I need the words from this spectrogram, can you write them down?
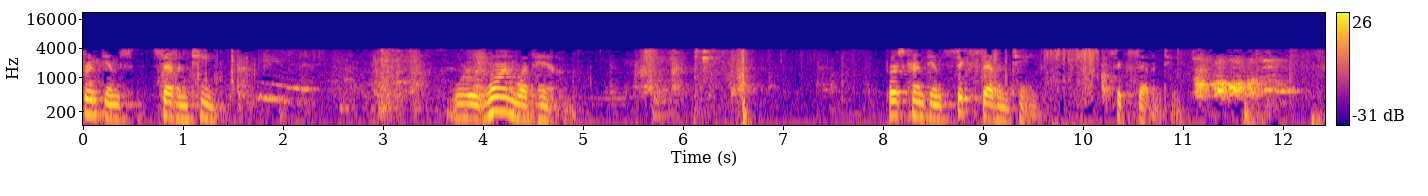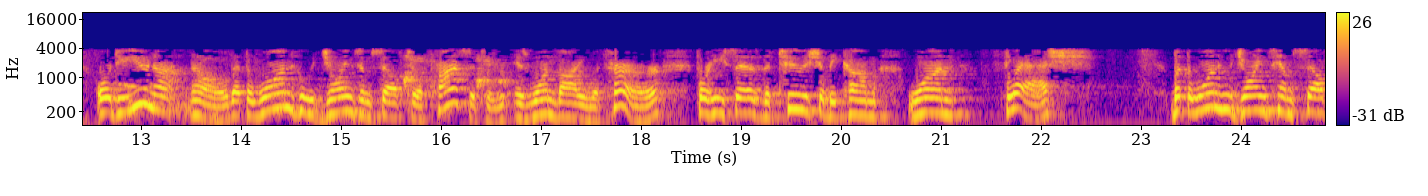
Corinthians 17. We're one with Him. 1 Corinthians 6.17. 6.17. Or do you not know that the one who joins himself to a prostitute is one body with her? For he says the two shall become one flesh. But the one who joins himself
